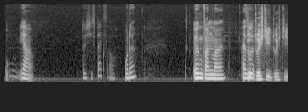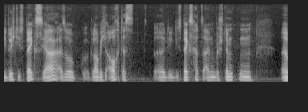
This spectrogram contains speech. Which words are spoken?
oh, ja, durch die Specs auch, oder? Irgendwann mal. Also Du- durch, die, durch, die, durch die Specs, ja. Also glaube ich auch, dass äh, die, die Specs hat einen bestimmten äh,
